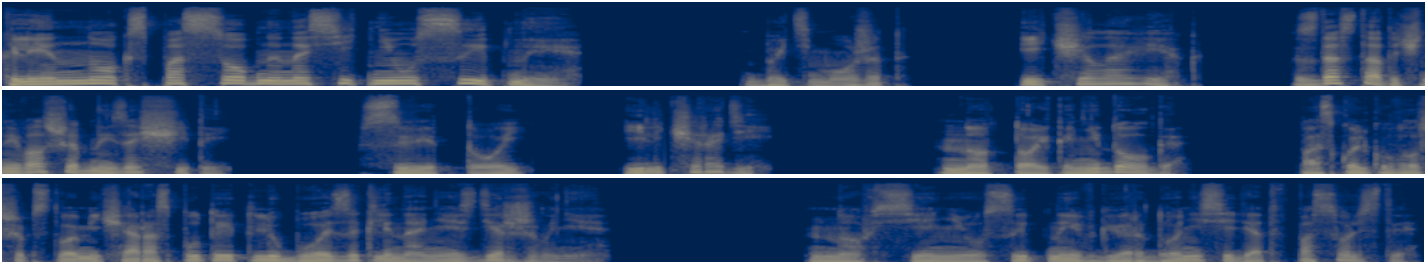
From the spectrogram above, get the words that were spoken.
Клинок способны носить неусыпные. Быть может, и человек с достаточной волшебной защитой. Святой или чародей. Но только недолго, поскольку волшебство меча распутает любое заклинание сдерживания. Но все неусыпные в Гвердоне сидят в посольстве.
